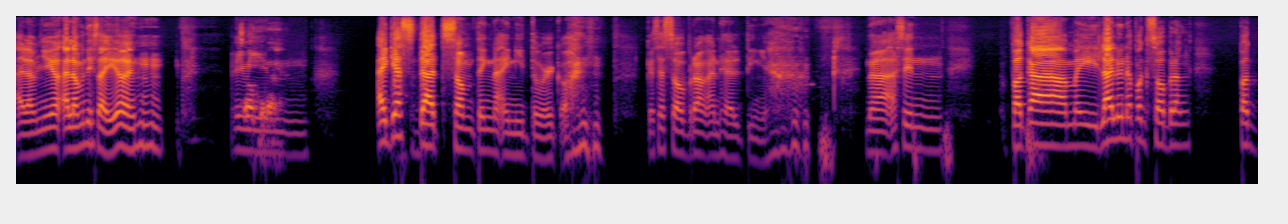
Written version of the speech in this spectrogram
alam niyo, alam ni sa yun. I Sobra. mean, I guess that's something na I need to work on. Kasi sobrang unhealthy niya. na as in, pagka may, lalo na pag sobrang, pag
